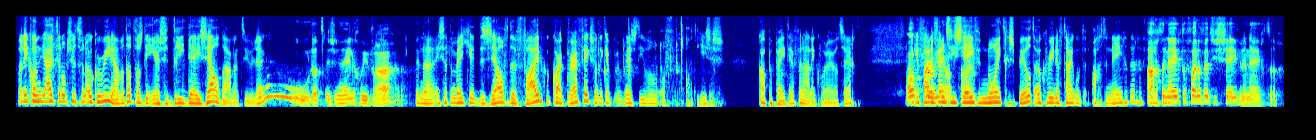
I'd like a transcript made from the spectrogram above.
Want ik kwam niet uit ten opzichte van Ocarina, want dat was de eerste 3D Zelda natuurlijk. Oeh, Oeh, dat is een hele goede vraag. Ik eh, is dat een beetje dezelfde vibe qua graphics? Want ik heb Resident Evil, of god jezus, kappen Peter, even nadenken voordat je wat zegt. Oh, ik heb Final Fantasy of Time. 7 nooit gespeeld. Ook Green of Time komt 98. Final Fantasy- 98, Final Fantasy 97.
